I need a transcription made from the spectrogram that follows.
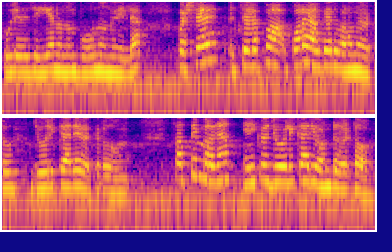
പുള്ളി അത് ചെയ്യാനൊന്നും പോകുന്നൊന്നുമില്ല. പക്ഷേ ചിലപ്പോൾ കുറെ ആൾക്കാർ പറഞ്ഞു കേട്ടു ജോലിക്കാരെ വെക്കരുതോന്ന് സത്യം പറഞ്ഞാൽ എനിക്കൊരു ജോലിക്കാരി ഉണ്ട് കേട്ടോ.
